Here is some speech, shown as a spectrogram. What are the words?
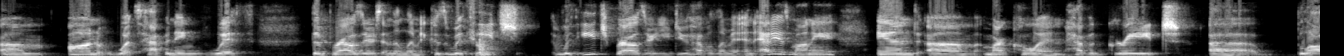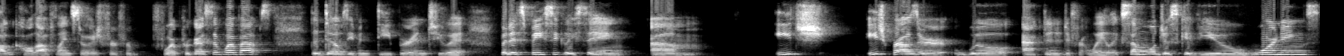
um, on what's happening with the browsers and the limit because with sure. each with each browser you do have a limit. And Addy Osmani and um, Marc Cohen have a great uh, blog called Offline Storage for, for for progressive web apps that delves even deeper into it. But it's basically saying um, each each browser will act in a different way. Like some will just give you warnings,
